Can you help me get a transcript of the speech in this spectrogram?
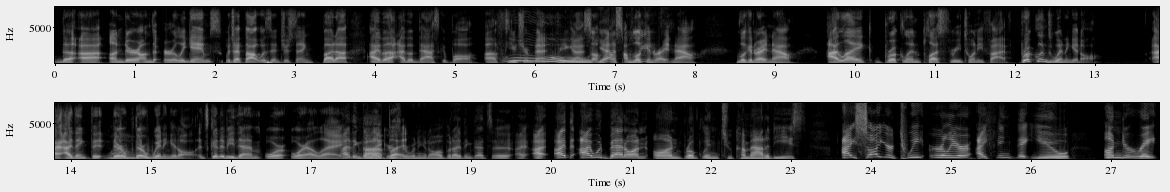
the uh, under on the early games, which I thought was interesting. But uh, I have a I have a basketball uh, future Ooh, bet for you guys. So yes, I'm, I'm looking right now. I'm looking right now. I like Brooklyn plus 325. Brooklyn's winning it all. I, I think that wow. they're they're winning it all. It's going to be them or or LA. I think the uh, Lakers uh, but, are winning it all, but I think that's a I, I I I would bet on on Brooklyn to come out of the East. I saw your tweet earlier. I think that you underrate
